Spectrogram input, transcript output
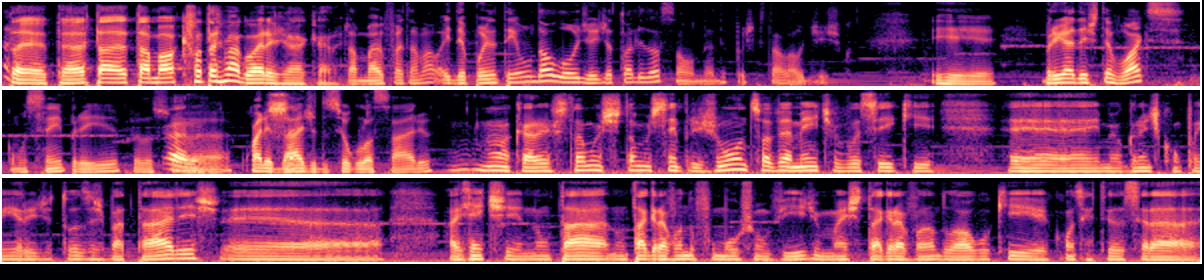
Tá, tá, tá, tá maior que Fantasmagoria já, cara. Tá maior que Fantasma. E depois tem um download aí de atualização, né? Depois que tá lá o disco. E obrigado, Estevox, como sempre aí, pela sua Cara, qualidade do seu glossário. Não, cara, estamos, estamos sempre juntos. Obviamente, você que é meu grande companheiro de todas as batalhas. É, a gente não tá, não tá gravando full motion vídeo, mas está gravando algo que com certeza será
